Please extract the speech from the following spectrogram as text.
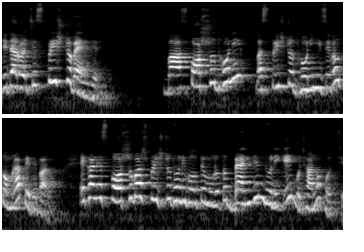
যেটা রয়েছে স্পৃষ্ট ব্যঞ্জন বা স্পর্শ ধ্বনি বা স্পৃষ্ট ধ্বনি হিসেবেও তোমরা পেতে পারো। এখানে স্পর্শ বা স্পৃষ্ট ধ্বনি বলতে মূলত ব্যঞ্জন ধ্বনিকেই বোঝানো হচ্ছে।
